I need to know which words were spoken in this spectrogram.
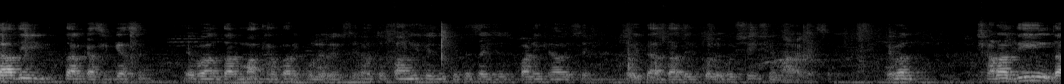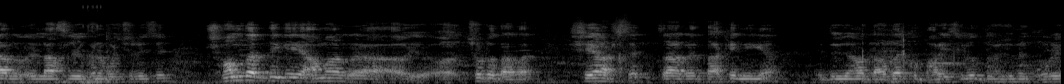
দাদি তার কাছে গেছে এবং তার মাথা তার কোলে রয়েছে। হয়তো পানি টেনি খেতে চাইছে, পানি খাওয়া হয়েছে। ওই তার দাদির কোলে বসেই সে মারা গেছে। এবার সারাদিন তার ওই লাশলি ওখানে বসে রয়েছে। সন্ধ্যার দিকে আমার ছোট দাদা, সে আসছে, তার তাকে নিয়ে দুইজন আমার দাদা খুব ভারী ছিল, দুইজনে ধরে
